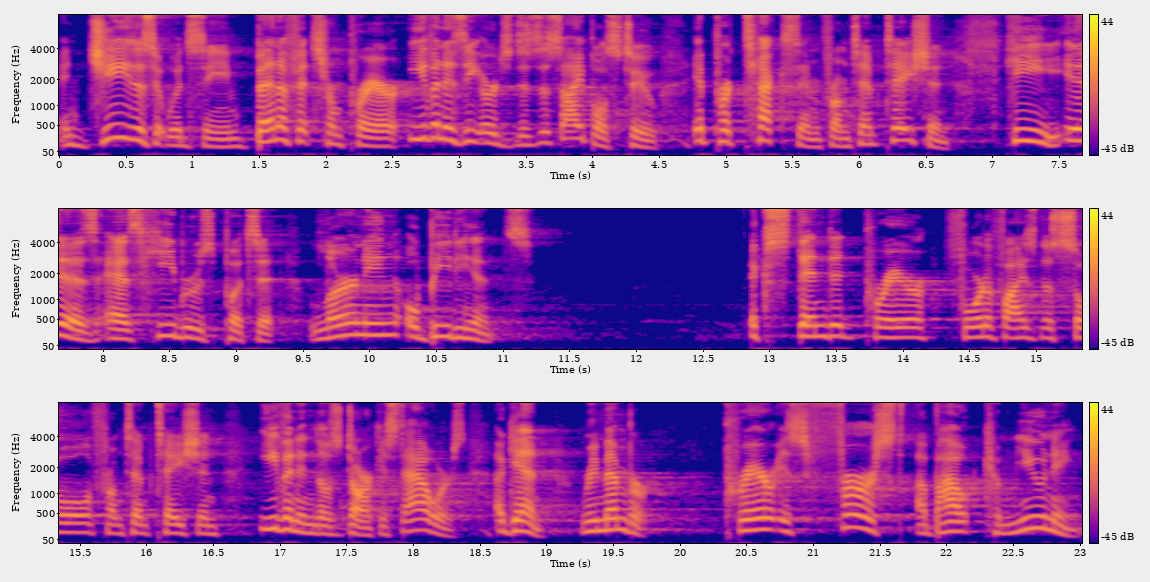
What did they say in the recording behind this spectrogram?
And Jesus, it would seem, benefits from prayer even as he urged his disciples to. It protects him from temptation. He is, as Hebrews puts it, learning obedience. Extended prayer fortifies the soul from temptation even in those darkest hours. Again, remember, prayer is first about communing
